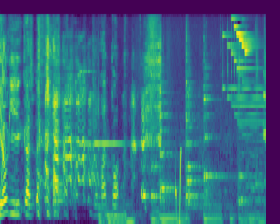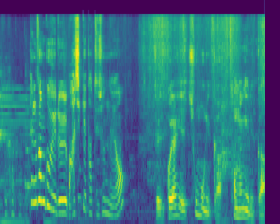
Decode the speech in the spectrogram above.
여기까지 좀 맞고 생선구이를 맛있게 다 드셨네요. 저희 고향이 충무니까 통영이니까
